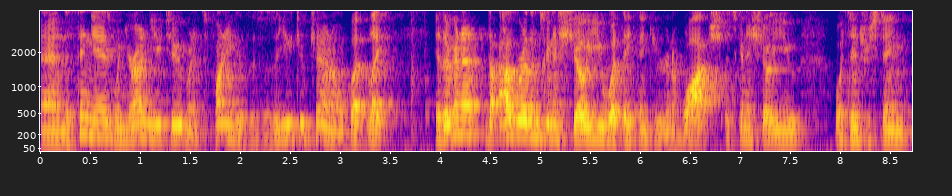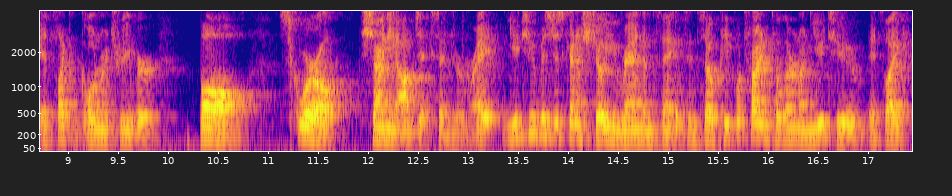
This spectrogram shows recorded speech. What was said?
And the thing is, when you're on YouTube, and it's funny because this is a YouTube channel, but like, if they're gonna, the algorithm's gonna show you what they think you're gonna watch. It's gonna show you what's interesting. It's like a golden retriever, ball, squirrel, shiny object syndrome, right? YouTube is just gonna show you random things. And so people trying to learn on YouTube, it's like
